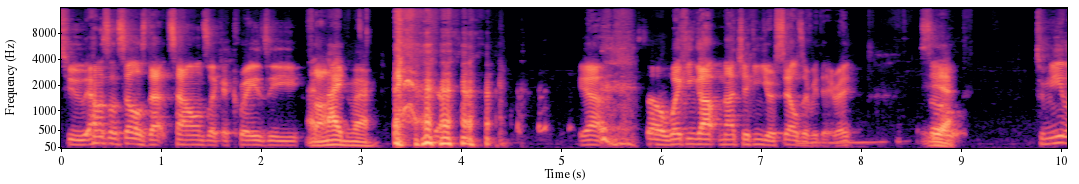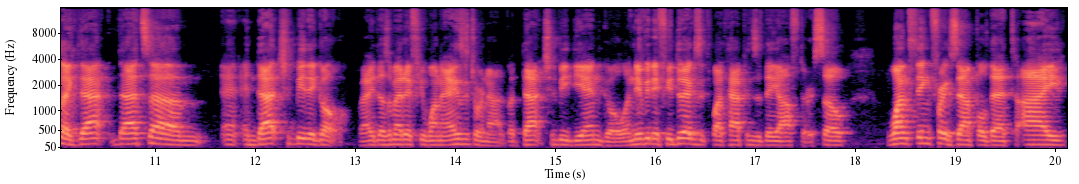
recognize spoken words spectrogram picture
to Amazon sales, that sounds like a crazy a nightmare. yeah. yeah. So waking up, not checking your sales every day, right? So yeah. to me, like that, that's um and, and that should be the goal, right? Doesn't matter if you want to exit or not, but that should be the end goal. And even if you do exit, what happens the day after? So one thing, for example, that I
